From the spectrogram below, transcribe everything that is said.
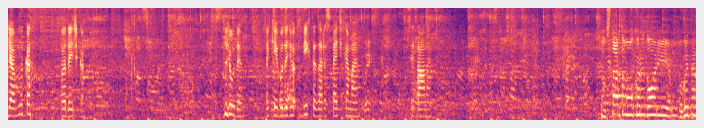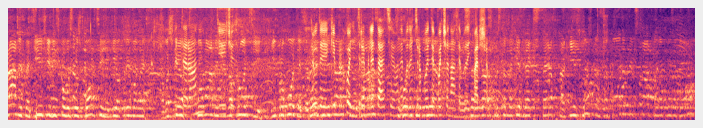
яблука, водичка. Люди, які будуть бігти зараз 5 км. Титани. В стартовому коридорі ветерани та діючі військовослужбовці, які отримали важке Ветерани, поранення діючі. на фронті і проходять Люди, які проходять реабілітацію, вони Сьогодні будуть робити, є починати будуть серед першими. нас Представники Next Step та Київського заходити в стартовий коридор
